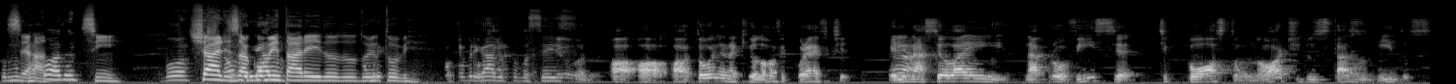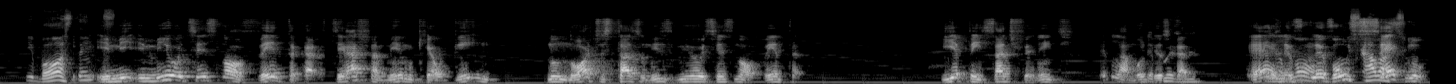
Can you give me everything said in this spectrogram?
Todo mundo Encerrado. concorda? Sim. Boa. Charles, Então, a comentário aí do, do, do YouTube. Obrigado por vocês. Ó, ó, ó, tô olhando aqui o Lovecraft. Ele Ah. nasceu lá em, na província de Boston, norte dos Estados Unidos, Que bosta, hein? em, em 1890, cara. Você acha mesmo que alguém no norte dos Estados Unidos, em 1890, ia pensar diferente? Pelo amor de Deus, cara. né? É, Não, levou, levou um o século.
